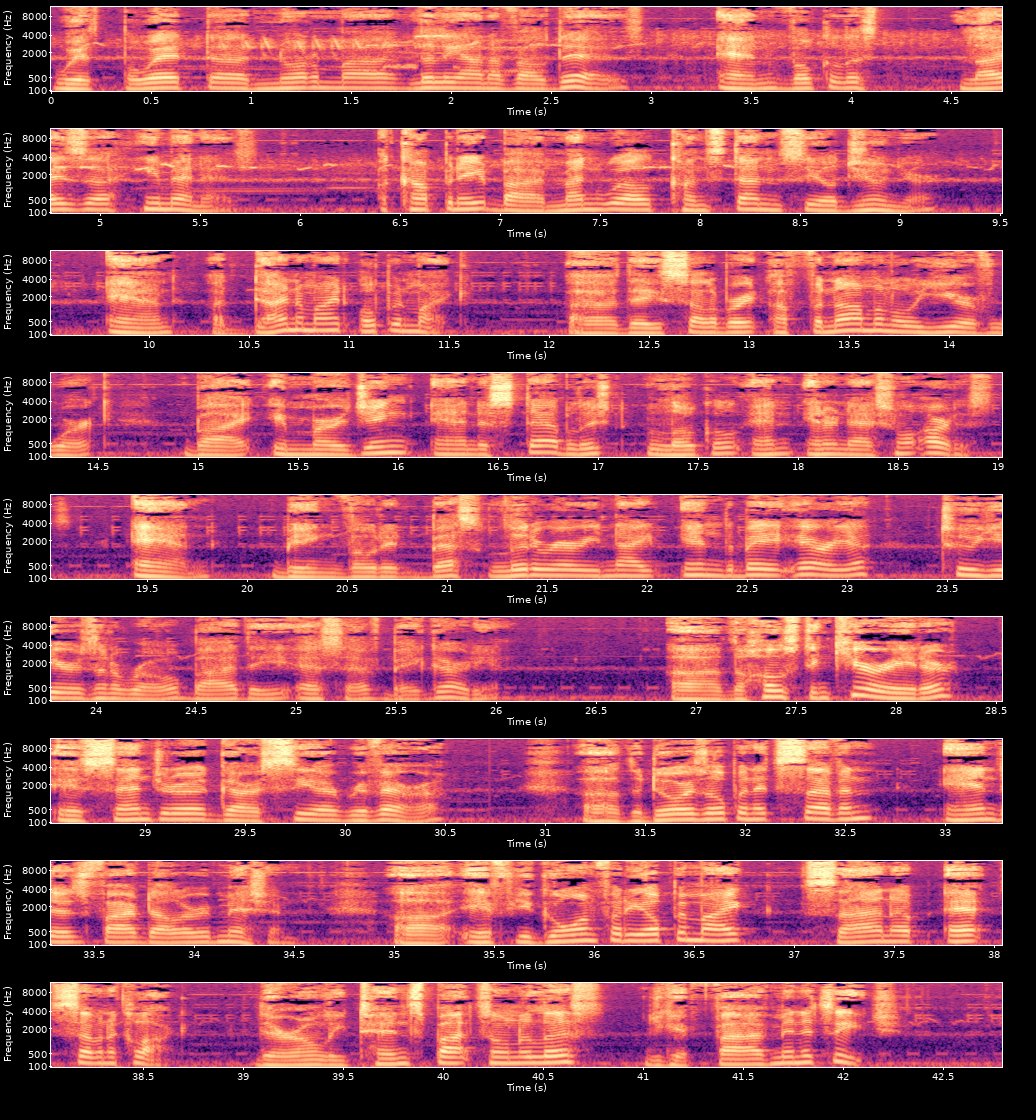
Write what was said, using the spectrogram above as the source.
with poeta Norma Liliana Valdez and vocalist Liza Jimenez, accompanied by Manuel Constancio Jr., and a dynamite open mic. Uh, they celebrate a phenomenal year of work by emerging and established local and international artists, and being voted Best Literary Night in the Bay Area two years in a row by the SF Bay Guardian. Uh, the host and curator is Sandra Garcia Rivera. Uh, the doors open at 7 and there's $5 admission. Uh, if you're going for the open mic, sign up at 7 o'clock. There are only 10 spots on the list. You get five minutes each.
